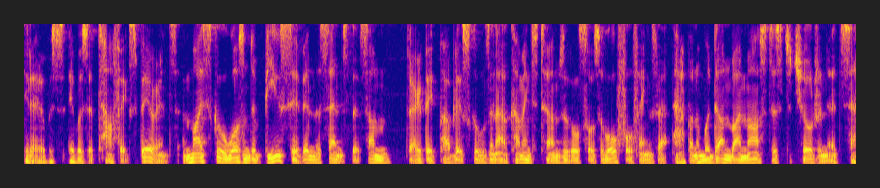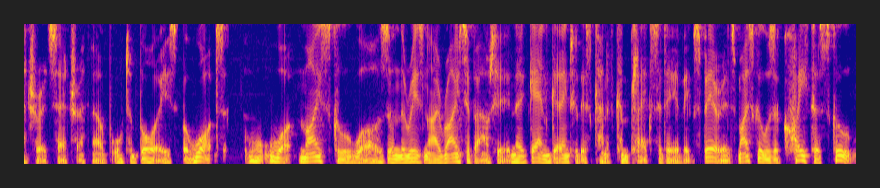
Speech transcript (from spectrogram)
you know, it was it was a tough experience. My school wasn't abusive in the sense that some very big public schools are now coming to terms with all sorts of awful things that happen and were done by masters to children, etc., etc., uh, or to boys. But what what my school was, and the reason I write about it, and again going to this kind of complexity of experience, my school was a Quaker school.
